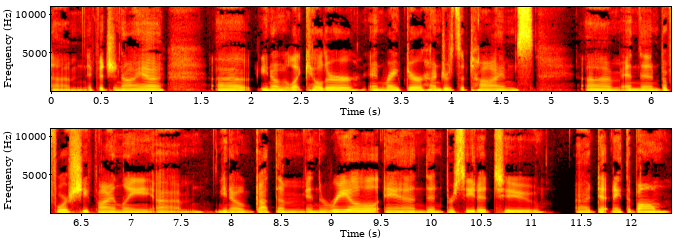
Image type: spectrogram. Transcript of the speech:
um, Iphigenia, uh, you know, like killed her and raped her hundreds of times. Um, and then before she finally, um, you know, got them in the real and then proceeded to uh, detonate the bomb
